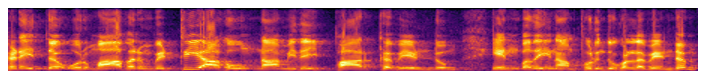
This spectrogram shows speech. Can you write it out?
கிடைத்த ஒரு மாபெரும் வெற்றியாகவும் நாம் இதை பார்க்க வேண்டும் என்பதை நாம் புரிந்து கொள்ள வேண்டும்.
